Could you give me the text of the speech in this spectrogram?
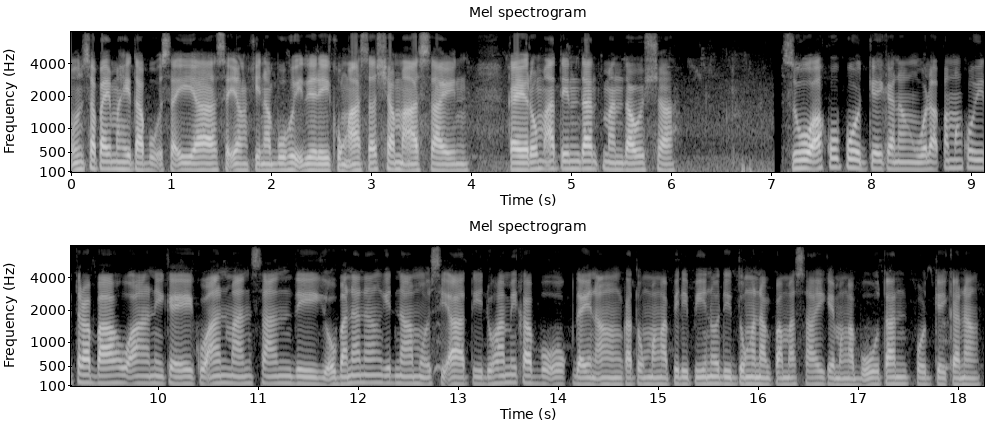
unsa pay mahitabo sa iya sa iyang kinabuhi diri kung asa siya ma-assign kay room attendant man daw siya. So ako pod kay kanang wala pa man ko trabaho ani kay kuan man Sunday uban na nang gid namo si ate duha mi ka buok dayon ang katong mga Pilipino didto nga nagpamasahe kay mga buutan pod kay kanang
